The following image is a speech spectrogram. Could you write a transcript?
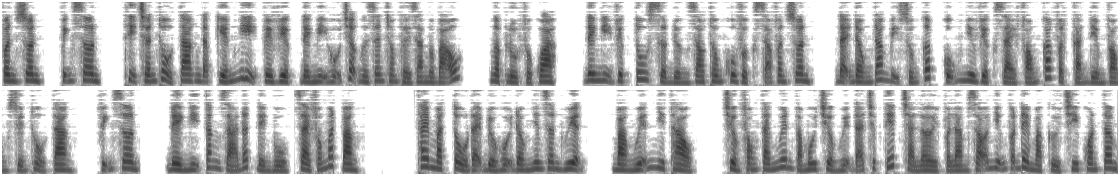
Vân Xuân, Vĩnh Sơn, thị trấn Thổ Tang đã kiến nghị về việc đề nghị hỗ trợ người dân trong thời gian mưa bão, ngập lụt vừa qua, đề nghị việc tu sửa đường giao thông khu vực xã Vân Xuân, Đại Đồng đang bị xuống cấp cũng như việc giải phóng các vật cản điểm vòng xuyến Thổ Tang, Vĩnh Sơn, đề nghị tăng giá đất đền bù, giải phóng mặt bằng. Thay mặt tổ đại biểu Hội đồng Nhân dân huyện, bà Nguyễn Như Thảo, trưởng phòng tài nguyên và môi trường huyện đã trực tiếp trả lời và làm rõ những vấn đề mà cử tri quan tâm,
